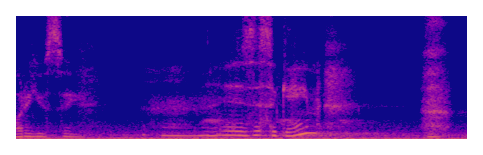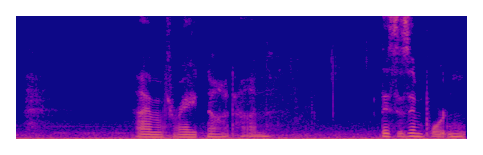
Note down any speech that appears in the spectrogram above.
What do you see? Hmm. Is this a game? I'm afraid not, hon. This is important.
